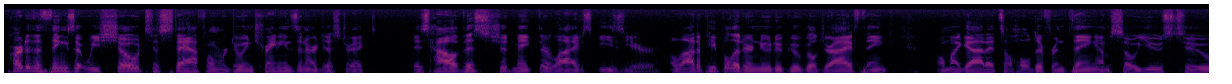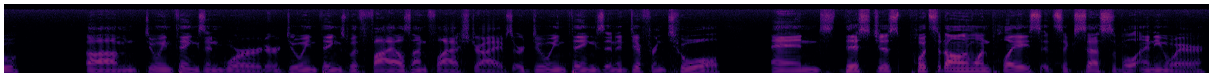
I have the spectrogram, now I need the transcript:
part of the things that we show to staff when we're doing trainings in our district is how this should make their lives easier. A lot of people that are new to Google Drive think, "Oh my God, it's a whole different thing. I'm so used to um, doing things in Word or doing things with files on flash drives or doing things in a different tool." And this just puts it all in one place. It's accessible anywhere.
